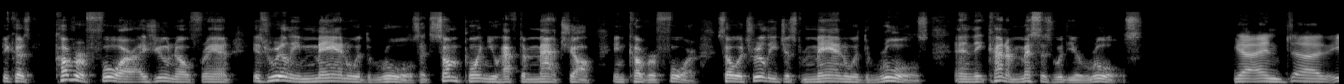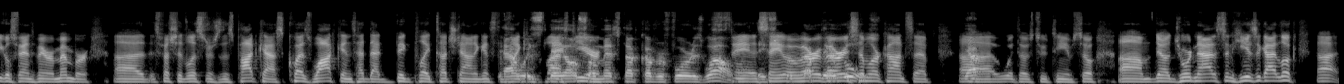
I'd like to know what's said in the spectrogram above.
because cover four, as you know, Fran, is really man with rules. At some point, you have to match up in cover four. So it's really just man with rules, and it kind of messes with your rules. Yeah, and uh, Eagles fans may remember, uh, especially the listeners of this podcast, Quez Watkins had that big play touchdown against the that Vikings was, last year. They also year. messed up cover four as well. Same, same very very rules. similar concept uh, yep. with those two teams. So, um, you know, Jordan Addison, he is a guy. Look, uh,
